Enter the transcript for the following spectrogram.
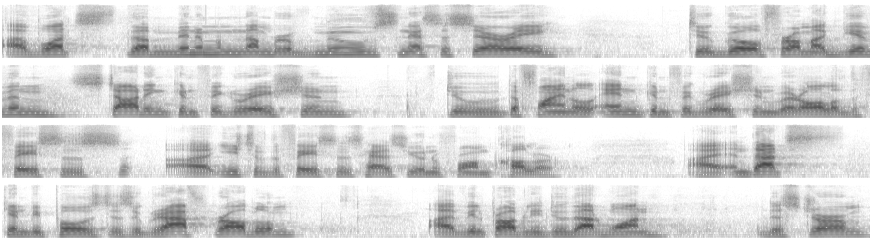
Uh, what's the minimum number of moves necessary to go from a given starting configuration to the final end configuration where all of the faces, uh, each of the faces has uniform color. Uh, and that can be posed as a graph problem. Uh, we'll probably do that one this term.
